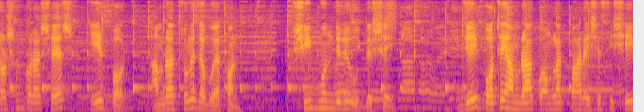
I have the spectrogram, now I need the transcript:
দর্শন করা শেষ, এরপর আমরা চলে যাব এখন শিব মন্দিরের উদ্দেশ্যে। যেই পথে আমরা কংলাক পাহাড় এসেছি, সেই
